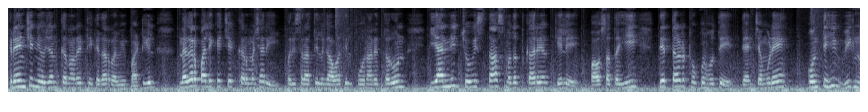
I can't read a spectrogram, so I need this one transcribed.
क्रेनचे नियोजन करणारे ठेकेदार रवी पाटील नगरपालिकेचे कर्मचारी परिसरातील गावातील पोहणारे तरुण यांनी चोवीस तास मदत कार्य केले. पावसातही ते तड ठोकून होते. त्यांच्यामुळे कोणतेही विघ्न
